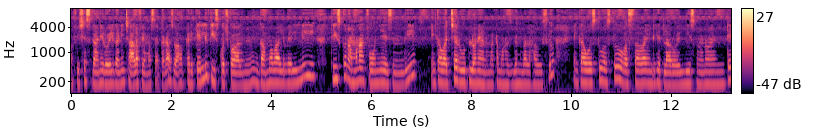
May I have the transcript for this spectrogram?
ఫిషెస్ కానీ రొయ్యలు కానీ చాలా ఫేమస్ అక్కడ. సో అక్కడికి వెళ్ళి తీసుకొచ్చుకోవాలి మేము. ఇంకా అమ్మ వాళ్ళు వెళ్ళి తీసుకుని అమ్మ నాకు ఫోన్ చేసింది. ఇంకా వచ్చే రూట్లోనే అనమాట మా హస్బెండ్ వాళ్ళ హౌస్. ఇంకా వస్తూ వస్తూ వస్తావా? ఇంటికి ఇట్లా రొయ్యలు తీసుకున్నాను అంటే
